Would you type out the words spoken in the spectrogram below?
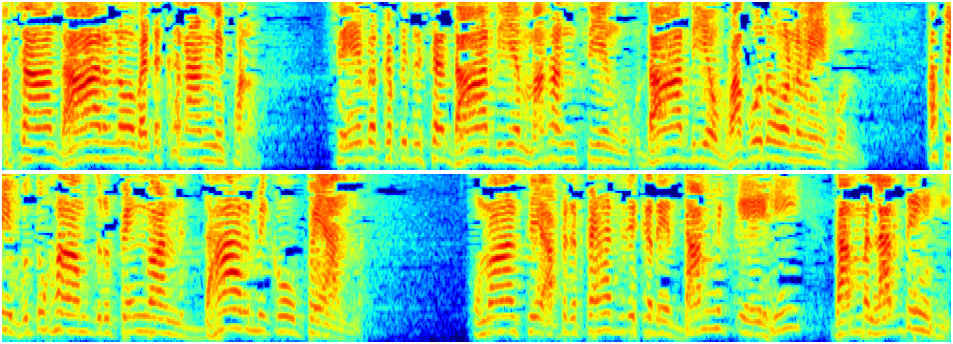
අසාධාරණව වැඩ කරන්න එපා. සේවක පිටස දාඩිය මහන්සියෙන් දාඩිය වගුරවන මේගොල්ලෝ. අපේ බුදුහාමුදුරු පෙන්වන්නේ ධාර්මික උපයන්න. උන්වහන්සේ අපිට පැහැදිලි කරේ ධම්මිකේහි ධම්ම ලද්දෙහි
